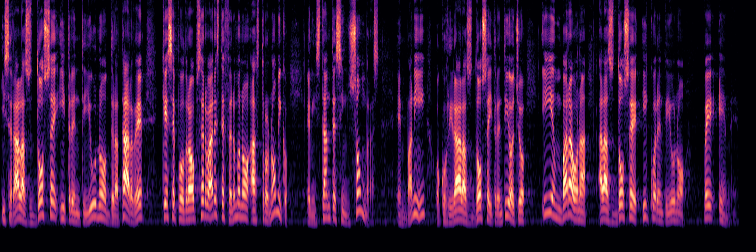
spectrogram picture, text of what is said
y será a las 12 y 31 de la tarde que se podrá observar este fenómeno astronómico, el instante sin sombras. En Baní ocurrirá a las 12 y 38 y en Barahona a las 12 y 41 pm.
